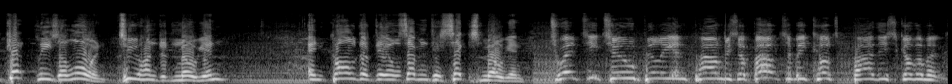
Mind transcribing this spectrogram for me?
Kirklees alone, 200 million. In Calderdale, 76 million. 22 billion pound is about to be cut by this government.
